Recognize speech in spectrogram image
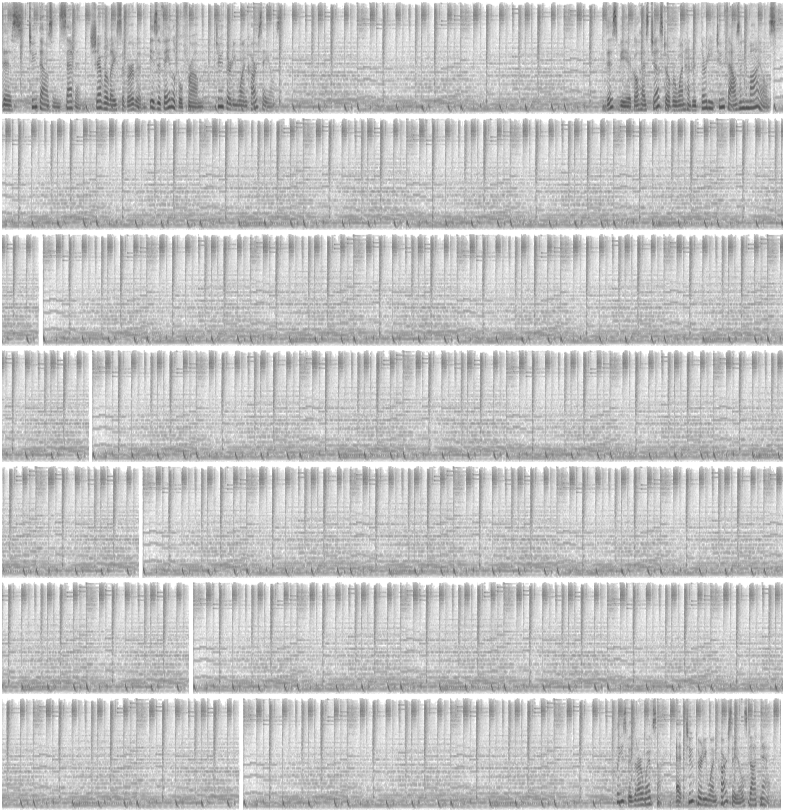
This 2007 Chevrolet Suburban is available from 231 Car Sales. This vehicle has just over 132,000 miles. Please visit our website at 231carsales.net.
